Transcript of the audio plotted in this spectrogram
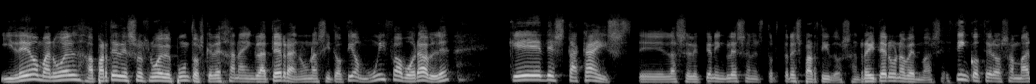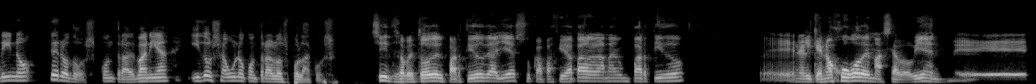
Y Leo Manuel, aparte de esos nueve puntos que dejan a Inglaterra en una situación muy favorable, ¿Qué destacáis de la selección inglesa en estos tres partidos? Reitero una vez más, 5-0 a San Marino, 0-2 contra Albania y 2-1 contra los polacos. Sí, sobre todo del partido de ayer, su capacidad para ganar un partido eh, en el que no jugó demasiado bien. Eh,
